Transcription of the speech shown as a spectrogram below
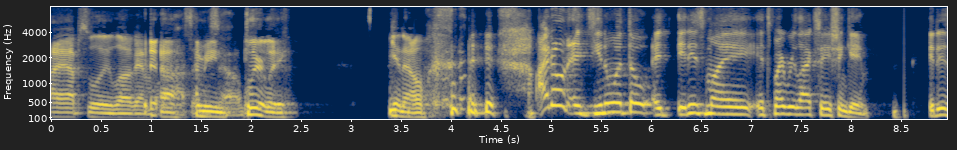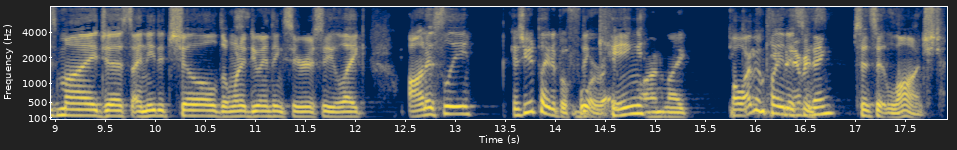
I absolutely love Animal yeah. Crossing. I mean, so, clearly, you know, I don't. It, you know what though? It, it is my it's my relaxation game. It is my just. I need to chill. Don't want to do anything seriously. Like honestly, Because you had played it before, The right? King- on like oh, I've been playing it everything. since, since it launched.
